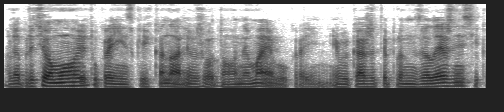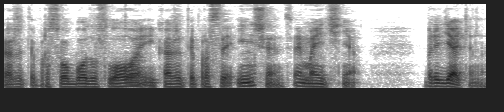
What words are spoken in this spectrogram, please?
Але при цьому, говорять, українських каналів жодного немає в Україні. І ви кажете про незалежність, і кажете про свободу слова, і кажете про все інше. Це маячня. Бредятина.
